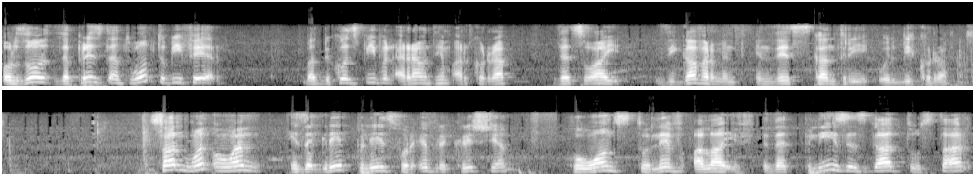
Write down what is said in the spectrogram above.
Although the president wants to be fair, but because people around him are corrupt, that's why the government in this country will be corrupt. Psalm 101 is a great place for every Christian who wants to live a life that pleases God to start.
